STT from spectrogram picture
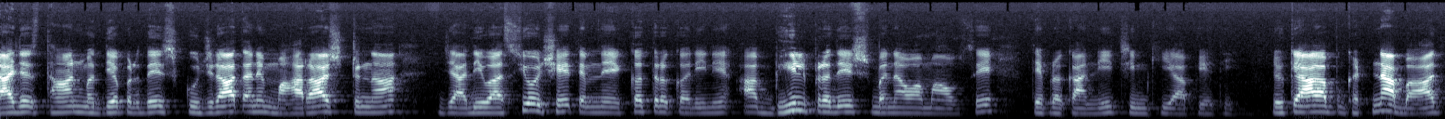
રાજસ્થાન, મધ્યપ્રદેશ, ગુજરાત અને મહારાષ્ટ્રના જે આદિવાસીઓ છે, તેમને એકત્ર કરીને આ ભીલ પ્રદેશ બનાવવામાં આવશે તે પ્રકારની ચીમકી આપી હતી. જોકે આ ઘટના બાદ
